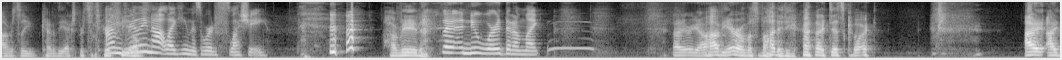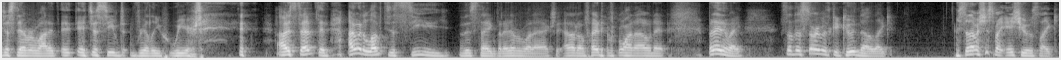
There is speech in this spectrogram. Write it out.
obviously kind of the experts in their I'm field. really not liking this word fleshy. I mean, It's a, a new word that I'm like, mm, oh, here we go. Javier almost bought it here on our Discord. I I just never wanted it. It just seemed really weird. I was tempted. I would have loved to see this thing, but I never want to actually. I don't know if I'd ever want to own it. But anyway, so the story with Cocoon though, like, so that was just my issue. It Was like,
